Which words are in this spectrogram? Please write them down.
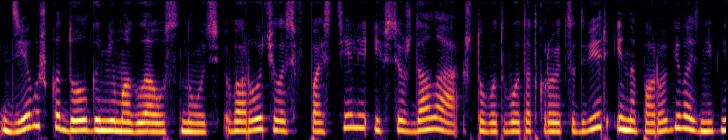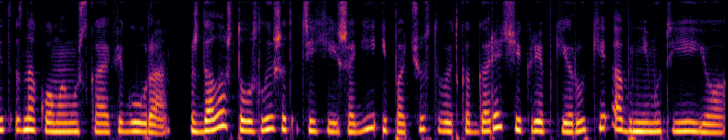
Девушка долго не могла уснуть, ворочалась в постели и все ждала, что вот-вот откроется дверь и на пороге возникнет знакомая мужская фигура. Ждала, что услышит тихие шаги и почувствует, как горячие крепкие руки обнимут ее.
